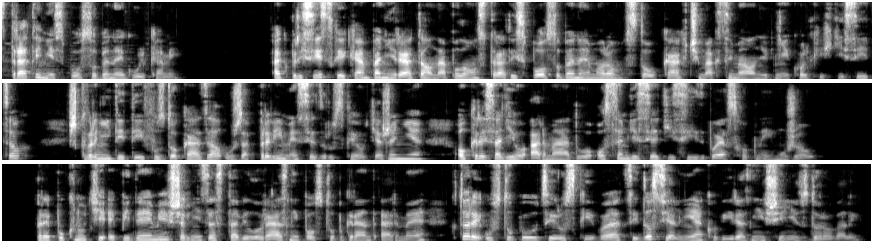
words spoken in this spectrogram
Straty nespôsobené guľkami Ak pri sískej kampani rátal Napoleon straty spôsobené morom v stovkách či maximálne v niekoľkých tisícoch, škvrnitý týfus dokázal už za prvý mesiac ruského ťaženia okresať jeho armádu o 80 tisíc bojaschopných mužov. Prepuknutie epidémie však nezastavilo rázny postup Grand Armée, ktorej ustupujúci ruskí vojaci dosiaľ nejako výraznejšie nevzdorovali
